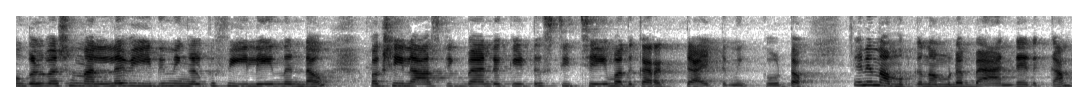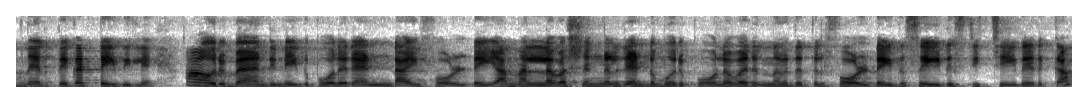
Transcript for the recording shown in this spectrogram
മുകൾ വശം നല്ല വീതി നിങ്ങൾക്ക് ഫീൽ ചെയ്യുന്നുണ്ടാവും. പക്ഷേ ഇലാസ്റ്റിക് ബാൻഡൊക്കെ ഇട്ട് സ്റ്റിച്ച് ചെയ്യുമ്പോൾ അത് കറക്റ്റായിട്ട് നിൽക്കും കേട്ടോ ഇനി നമുക്ക് നമ്മുടെ ബാൻഡ് എടുക്കാം. നേരത്തെ കട്ട് ചെയ്തില്ലേ? ആ ഒരു ബാൻഡിനെ ഇതുപോലെ രണ്ടായി ഫോൾഡ് ചെയ്യാം. നല്ല വശങ്ങൾ രണ്ടും ഒരുപോലെ വരുന്ന വിധത്തിൽ ഫോൾഡ് ചെയ്ത് സൈഡ് സ്റ്റിച്ച് ചെയ്തെടുക്കാം.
